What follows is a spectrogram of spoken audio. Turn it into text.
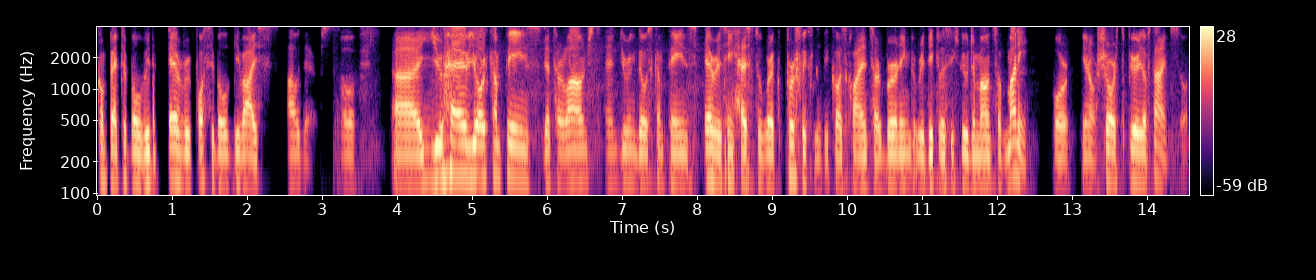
compatible with every possible device out there so uh, you have your campaigns that are launched and during those campaigns everything has to work perfectly because clients are burning ridiculously huge amounts of money for you know short period of time so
